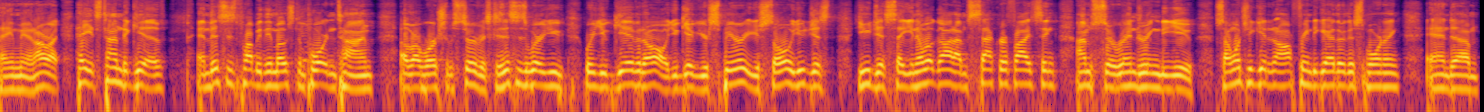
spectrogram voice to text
Amen. All right. Hey, it's time to give, and this is probably the most important time of our worship service because this is where you where you give it all. You give your spirit, your soul. You just you just say, you know what, God, I'm sacrificing. I'm surrendering to you. So I want you to get an offering together this morning, and um,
